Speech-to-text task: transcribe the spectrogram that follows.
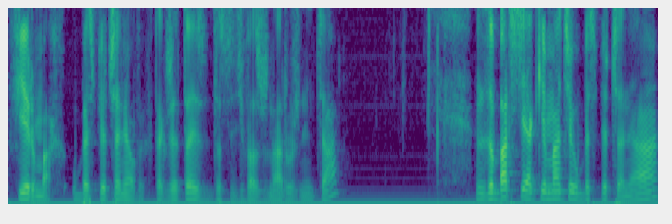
firmach ubezpieczeniowych. Także to jest dosyć ważna różnica. Zobaczcie, jakie macie ubezpieczenia.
